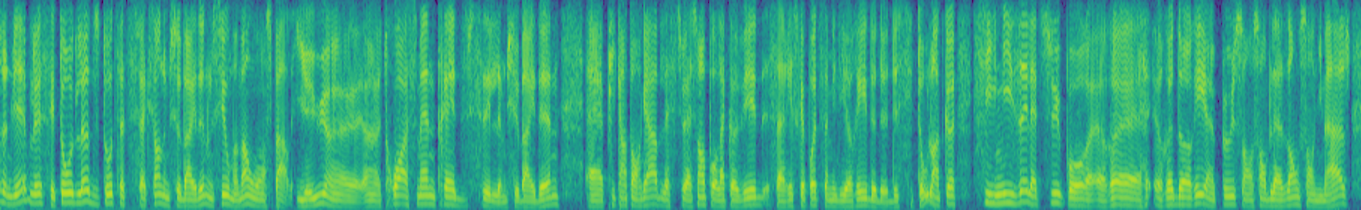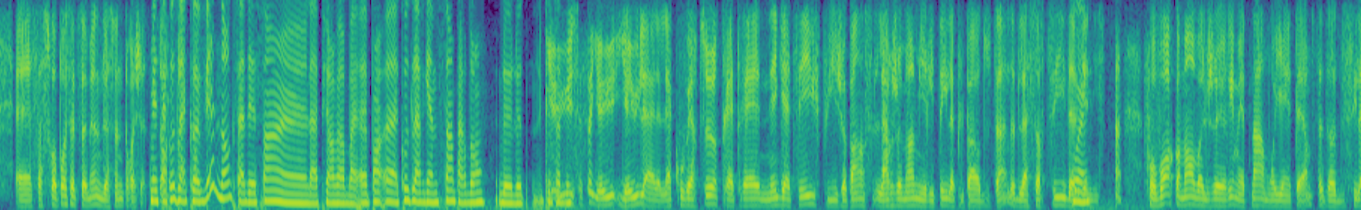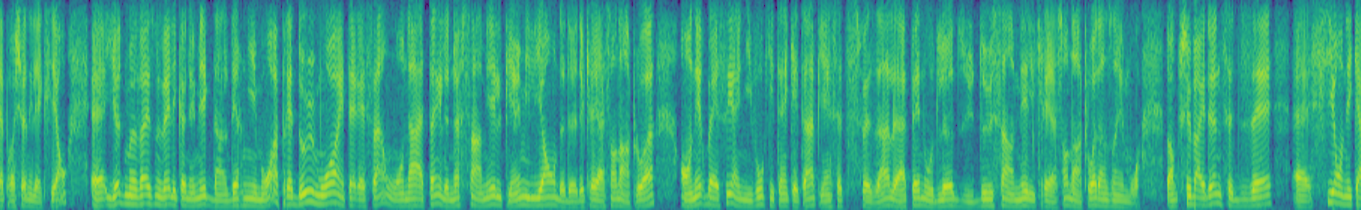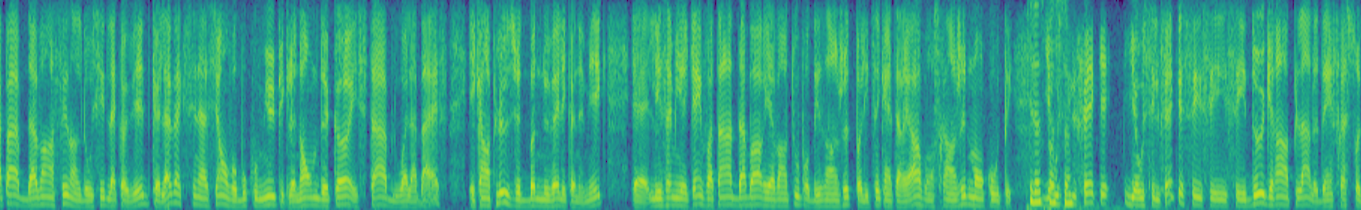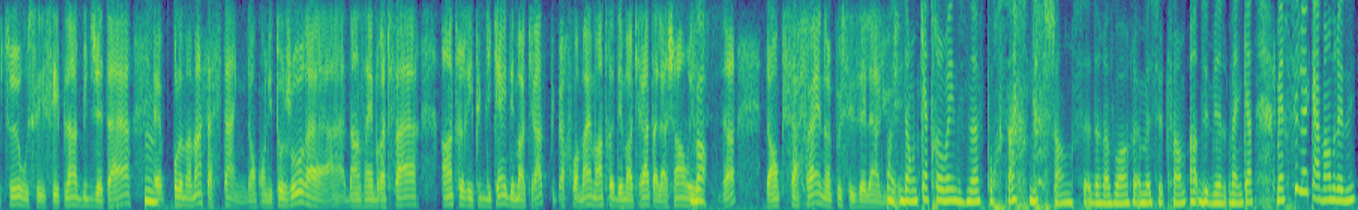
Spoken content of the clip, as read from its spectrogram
Geneviève, c'est au-delà du taux de satisfaction de M. Biden aussi au moment où on se parle. Il y a eu un, trois semaines très difficiles, M. Biden. Euh, puis quand on regarde la situation pour la COVID, ça risque pas de s'améliorer de, de, de sitôt. en tout cas, s'il misait là-dessus pour euh, redorer un peu son, son blason ou son image, euh, ça se fera pas cette semaine ou la semaine prochaine. Mais c'est à cause de la COVID, donc ça descend euh, la pure à cause de l'Afghanistan, pardon. Le, le il y a eu, c'est ça, il y a eu, il y a eu la, la couverture très très négative, puis je pense largement méritée la plupart du temps là, de la sortie d'Afghanistan. Il faut voir comment on va le gérer maintenant à moyen terme, c'est-à-dire d'ici la prochaine élection. Euh, il y a de mauvaises nouvelles économiques dans le dernier mois. Après deux mois intéressants où on a atteint le 900 000 puis un million de, de, de création d'emplois, on est rebaissé à un niveau qui est inquiétant puis insatisfaisant, à peine au-delà du 200 000 créations d'emplois dans un mois. Donc, M. Biden se disait, euh, si on est capable d'avancer dans le dossier de la COVID, que la vaccination va beaucoup mieux puis que le nombre de cas est stable ou à la baisse, et qu'en plus j'ai de bonnes nouvelles économiques, euh, les Américains votant d'abord et avant tout pour des enjeux de politique intérieure vont se ranger de mon côté. il, y a aussi Le fait que, il y a aussi le fait que ces, ces, ces deux grands plans d'infrastructure ou ces, ces, plans budgétaires, hmm. euh, pour le moment, ça stagne. Donc, on est toujours à, dans un bras de fer entre républicains et démocrates, puis parfois même entre démocrates à la Chambre et au Sénat. Donc, ça freine un peu ces élans, lui. Oui, donc 99% de chances de revoir euh, M. Trump en 2024. Merci, Luc, à vendredi.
